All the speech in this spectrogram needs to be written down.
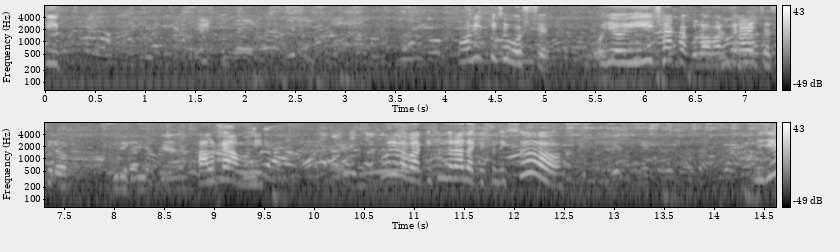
টিপ। অনেক কিছু বসছে। ওই যে ওই শাখাগুলো, আমার কেনার ইচ্ছা ছিল। হালকা আমনি। ওরে বাবা, কি সুন্দর রাধা কৃষ্ণ দেখছ? এই যে।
